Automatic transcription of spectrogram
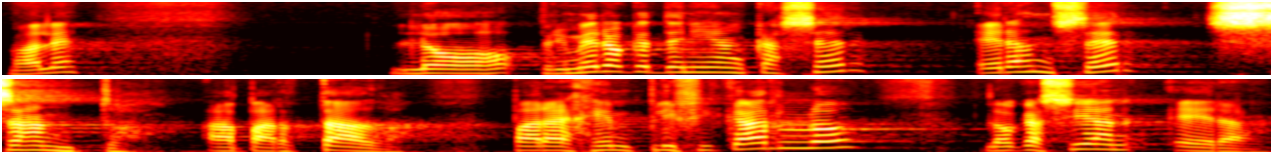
¿Vale? Lo primero que tenían que hacer eran ser santos, apartados. Para ejemplificarlo, lo que hacían era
